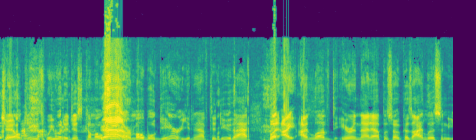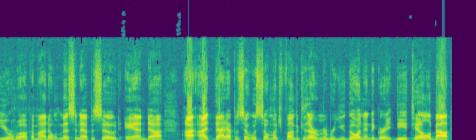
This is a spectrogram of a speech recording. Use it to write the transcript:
Chael. Jeez, we would have just come over Yeah. with our mobile gear. You didn't have to do that. But I, I loved hearing that episode because I listen to You're Welcome. I don't miss an episode, and uh, I, I that episode was so much fun because I remember you going into great detail about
